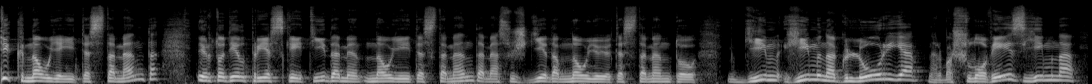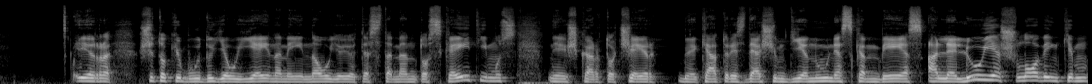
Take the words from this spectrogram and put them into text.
tik Naująjį testamentą ir todėl prieš skaitydami Naująjį testamentą mes užgėdam Naujojo testamento himną Gloriją arba šlovės himną. Ir šitokiu būdu jau įeiname į Naujojo testamento skaitymus. Iš karto čia ir 40 dienų neskambėjęs aleliuja, šlovinkim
